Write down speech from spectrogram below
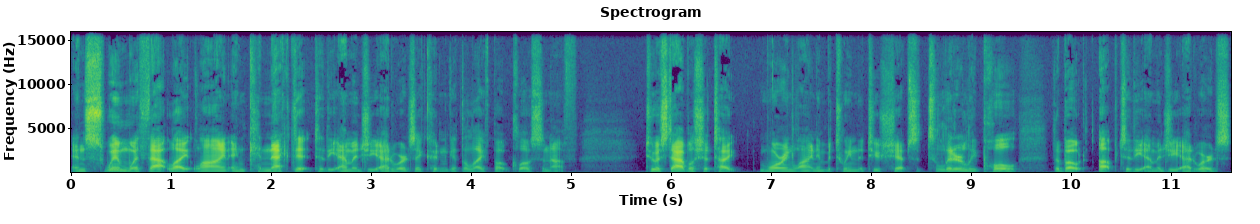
and swim with that light line and connect it to the Emma G. Edwards. They couldn't get the lifeboat close enough to establish a tight mooring line in between the two ships to literally pull the boat up to the Emma G. Edwards,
